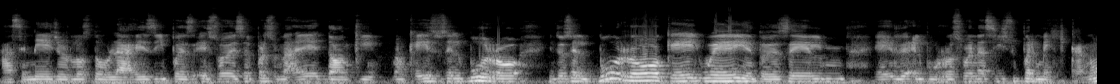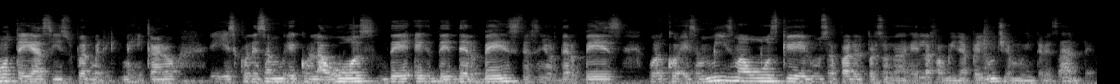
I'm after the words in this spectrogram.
hacen ellos los doblajes y pues eso es el personaje de Donkey, ok, eso es el burro, entonces el burro, ok, güey, entonces el, el, burro suena así súper mexicanote, así súper mexicano, y es con esa, eh, con la voz de, eh, de Derbez, del señor Derbez, con esa misma voz que él usa para el personaje de la familia Peluche, muy interesante.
